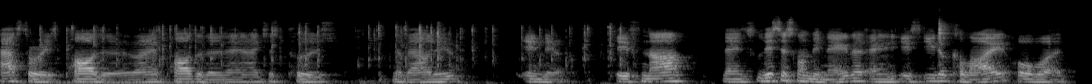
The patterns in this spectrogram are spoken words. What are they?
asteroid is positive, right, positive, then I just push the value in there. If not, then this is going to be negative and it's either collide or what?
